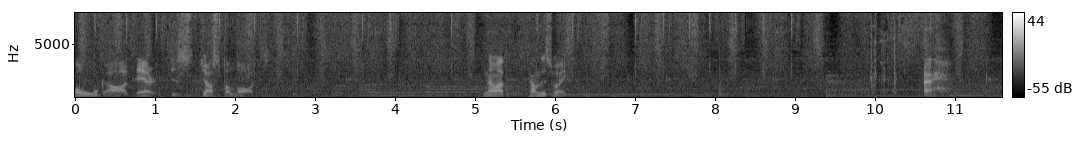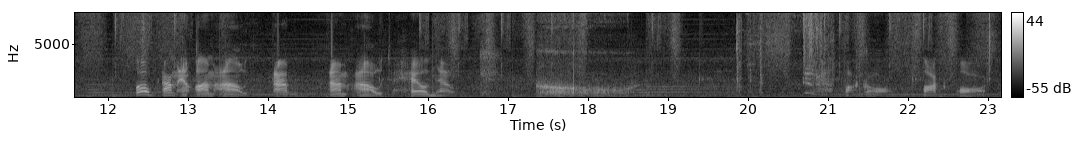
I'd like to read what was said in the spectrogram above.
Oh god, there is just a lot. You know what? Come this way. Ah. Oh, I'm out. I'm out. I'm I'm out. Hell no. Fuck off. Fuck off.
